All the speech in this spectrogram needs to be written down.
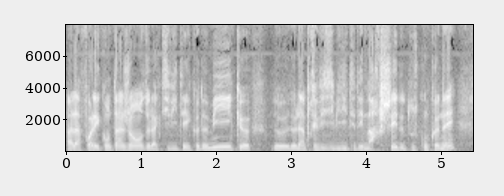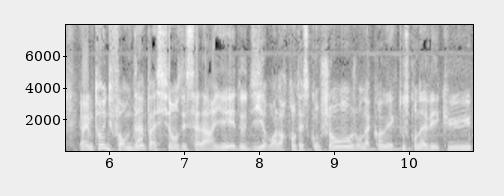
à la fois les contingences de l'activité économique, de, de l'imprévisibilité des marchés, de tout ce qu'on connaît, et en même temps une forme d'impatience des salariés de dire bon alors quand est-ce qu'on change? On a quand même avec tout ce qu'on a vécu,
